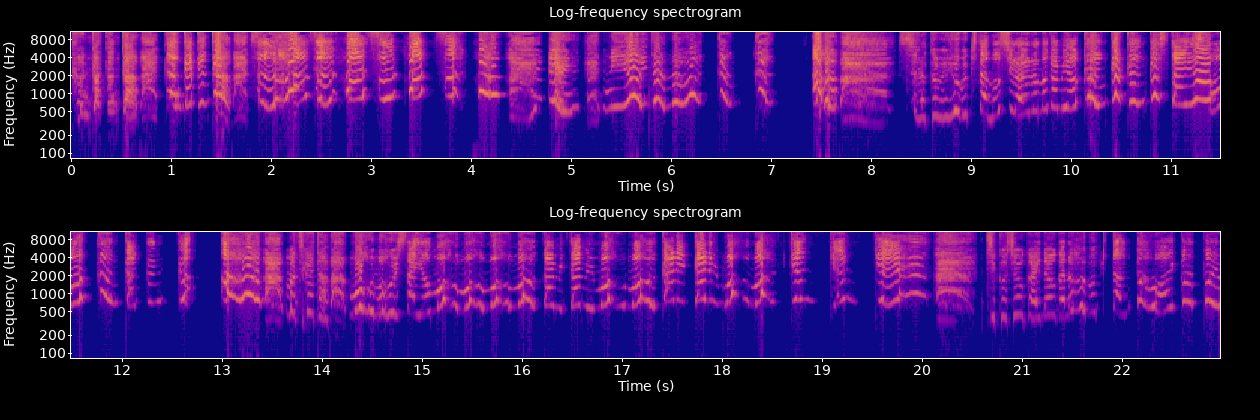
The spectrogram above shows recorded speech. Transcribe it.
くんかくんかくんかくんかスーハースーハースーハースーハーえい匂いだなくんくんあ白髪吹雪さんの白色の髪をくんかくんかしたよくんかく動画の吹雪さん可愛かったよ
